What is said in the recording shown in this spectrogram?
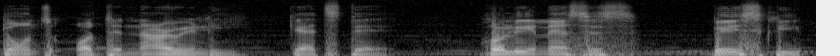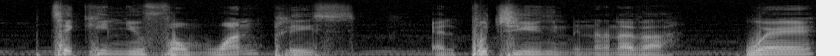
don't ordinarily get there. Holiness is basically taking you from one place and putting you in another where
